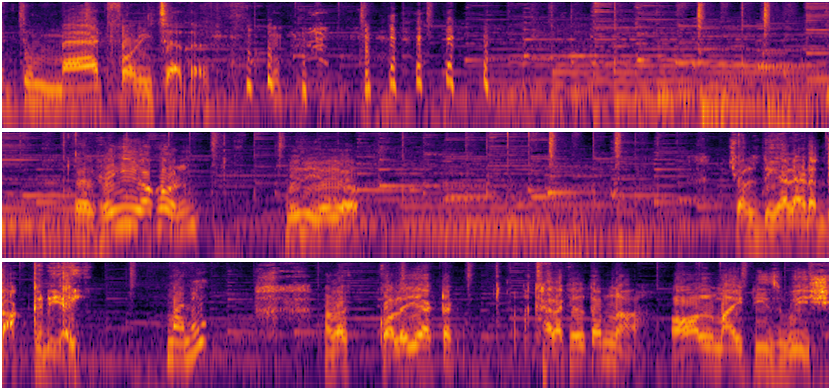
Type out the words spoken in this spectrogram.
একদম ম্যাড ফর ইচ আদার তো দেখি যখন বুঝলি চল দেয়ালে একটা দাগ কেটে যাই। মানে? আমরা কলেজে একটা খেলা খেলতাম না অল মাইট ইজ উইশ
